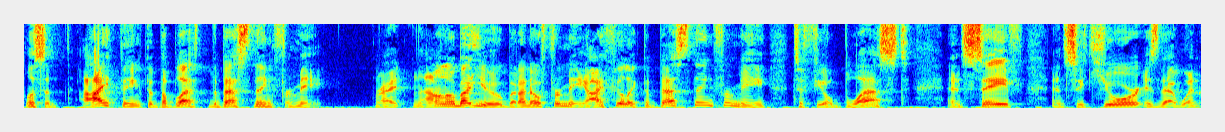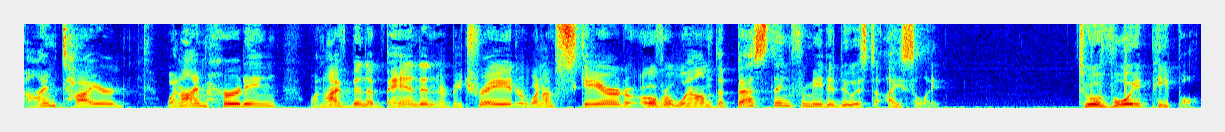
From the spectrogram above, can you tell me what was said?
Listen, I think that the, the best thing for me, right? And I don't know about you, but I know for me, I feel like the best thing for me to feel blessed and safe and secure is that when I'm tired, when I'm hurting, when I've been abandoned or betrayed, or when I'm scared or overwhelmed, the best thing for me to do is to isolate, to avoid people,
